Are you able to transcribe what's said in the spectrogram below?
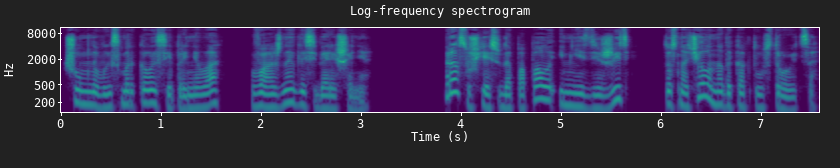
шумно высморкалась и приняла важное для себя решение. Раз уж я сюда попала и мне здесь жить, то сначала надо как-то устроиться.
